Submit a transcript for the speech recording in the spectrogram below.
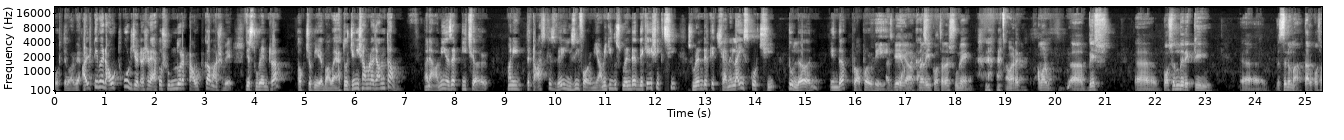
করতে পারবে। আলটিমেট আউটপুট যেটা সেটা এত সুন্দর একটা আউটকাম আসবে যে স্টুডেন্টরা হকচকিয়ে বাবা এত জিনিস আমরা জানতাম? মানে আমি অ্যাজ এ টিচার মানে the task is very easy for me আমি কিন্তু স্টুডেন্টদের দেখেই শিখছি স্টুডেন্টদেরকে চ্যানেলাইজ করছি to learn in the proper way আজকে আপনার এই কথাটা শুনে আমার আমার বেশ পছন্দের একটি সিনেমা তার কথা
